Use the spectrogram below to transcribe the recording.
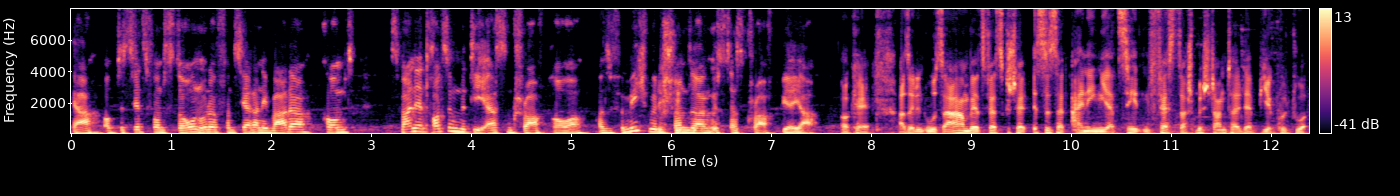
ja, ob das jetzt von Stone oder von Sierra Nevada kommt, es waren ja trotzdem nicht die ersten Craft-Brauer. Also für mich würde ich schon sagen, ist das Craft Beer ja. Okay, also in den USA haben wir jetzt festgestellt, ist es seit einigen Jahrzehnten fester Bestandteil der Bierkultur.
